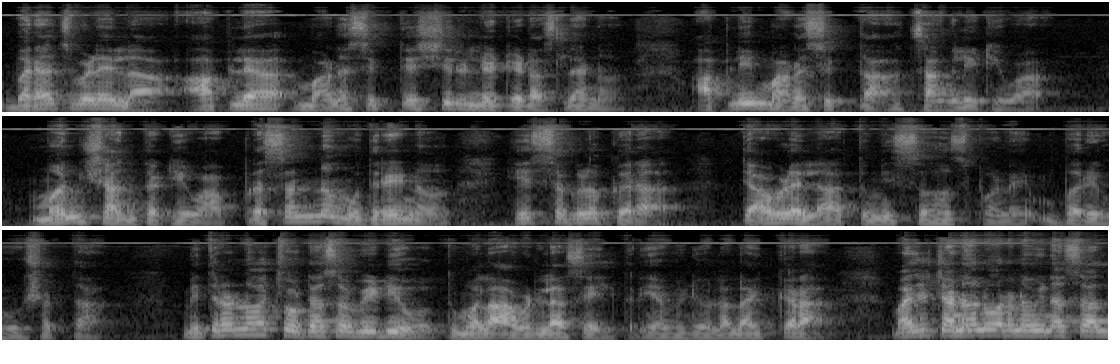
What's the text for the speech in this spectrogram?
बऱ्याच वेळेला आपल्या मानसिकतेशी रिलेटेड असल्यानं आपली मानसिकता चांगली ठेवा मन शांत ठेवा प्रसन्न मुद्रेनं हे सगळं करा. त्यावेळेला तुम्ही सहजपणे बरे होऊ शकता. मित्रांनो हा छोटासा व्हिडिओ तुम्हाला आवडला असेल तर या व्हिडिओला लाईक करा. माझ्या चॅनलवर नवीन असाल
